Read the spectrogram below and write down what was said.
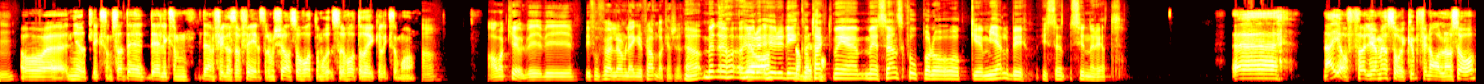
Mm. och eh, njut. Liksom. Så att det, det är liksom den filosofin. Så de kör så hårt, de, så hårt det ryker. Liksom, och, Ja. Ja, vad kul. Vi, vi, vi får följa dem längre fram då kanske. Ja, men eh, hur, Ja, hur är din kontakt med, med svensk fotboll och, och eh, Mjällby i sy- synnerhet? Eh, nej, jag följer med så i cupfinalen och så.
